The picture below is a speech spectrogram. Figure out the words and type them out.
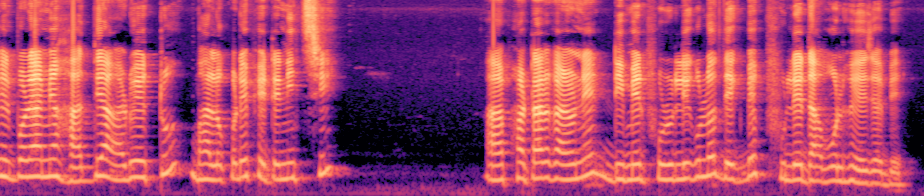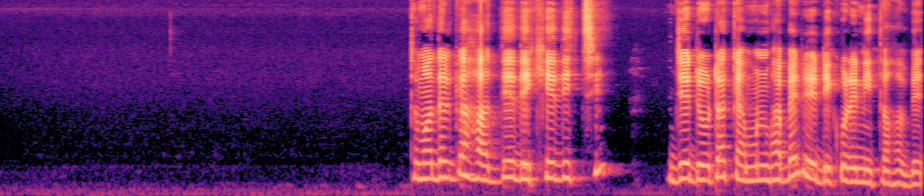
এরপরে আমি হাত দিয়ে আরও একটু ভালো করে ফেটে নিচ্ছি। আর ফাটার কারণে ডিমের ফুরুলিগুলো দেখবে ফুলে ডাবল হয়ে যাবে। তোমাদেরকে হাত দিয়ে দেখিয়ে দিচ্ছি যে ডোটা কেমনভাবে রেডি করে নিতে হবে।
